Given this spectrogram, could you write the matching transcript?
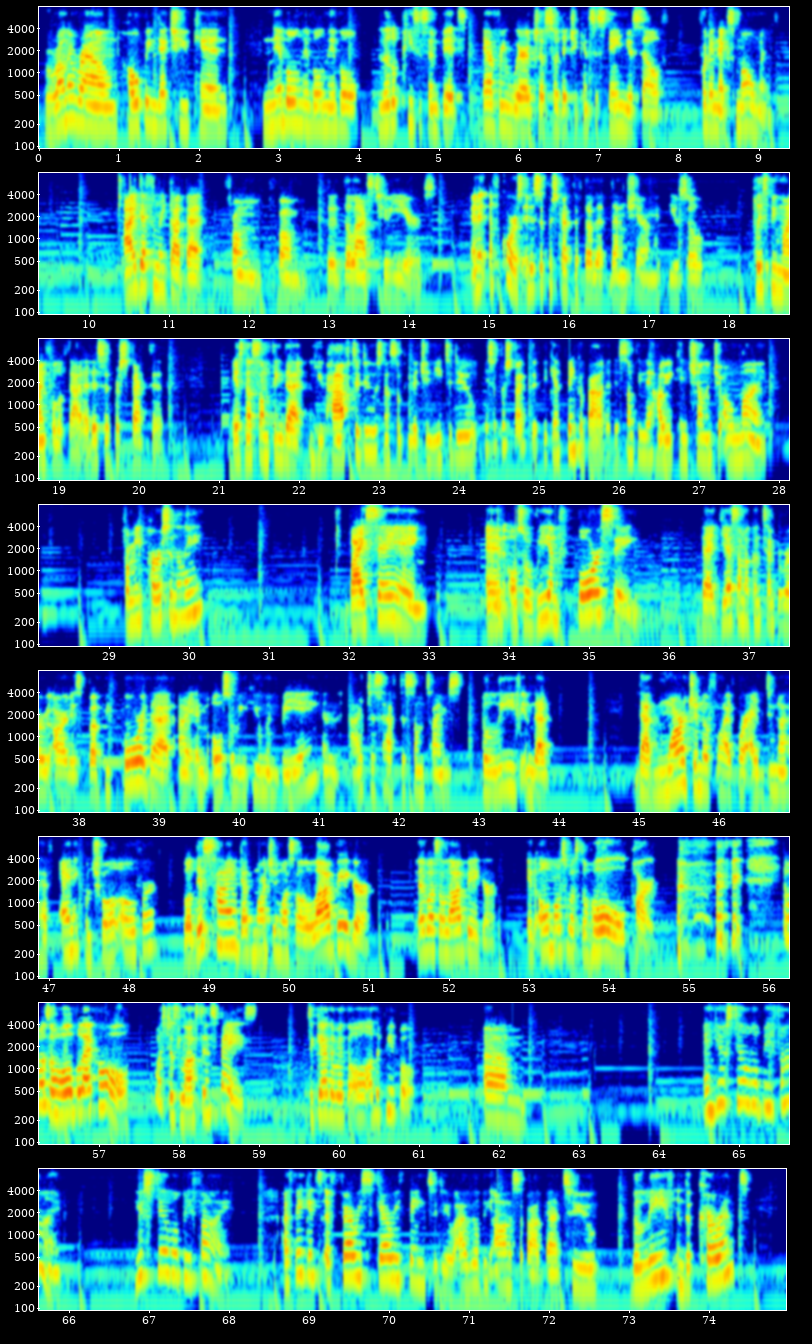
run around hoping that you can nibble, nibble, nibble little pieces and bits everywhere just so that you can sustain yourself for the next moment. I definitely got that from from the, the last two years. And it, of course, it is a perspective that, that I'm sharing with you. So please be mindful of that. It is a perspective. It's not something that you have to do. It's not something that you need to do. It's a perspective. You can think about it. It's something that how you can challenge your own mind. For me personally, by saying and also reinforcing that yes, I'm a contemporary artist, but before that, I am also a human being, and I just have to sometimes believe in that that margin of life where I do not have any control over. Well, this time that margin was a lot bigger. It was a lot bigger. It almost was the whole part. it was a whole black hole. It was just lost in space, together with all other people. Um, and you still will be fine you still will be fine. I think it's a very scary thing to do. I will be honest about that. To believe in the current,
